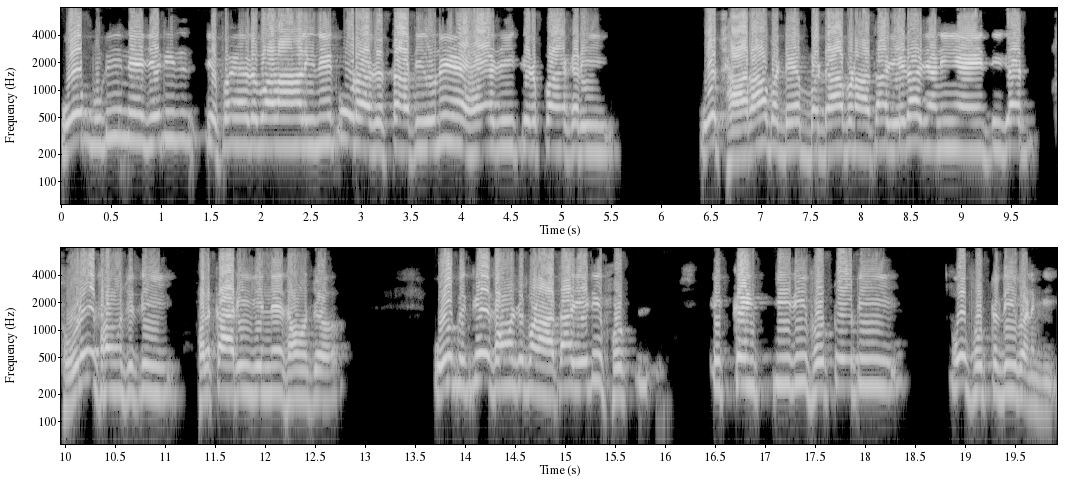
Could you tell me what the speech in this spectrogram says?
ਉਹ ਬੁੜੀ ਨੇ ਜਿਹੜੀ ਚਫੈੜ ਵਾਲਾਂ ਵਾਲੀ ਨੇ ਘੋੜਾ ਦਿੱਤਾ ਸੀ, ਉਹਨੇ ਇਹ ਜੀ ਕਿਰਪਾ ਕਰੀ। ਉਹ ਛਾਰਾ ਵੱਡੇ ਵੱਡਾ ਬਣਾਤਾ, ਜਿਹੜਾ ਜਾਨੀ ਐ ਸੀਗਾ ਥੋੜੇ ਥਾਂ ਚ ਤੀ ਫਲਕਾਰੀ ਜਿੰਨੇ ਥਾਂ ਚ। ਉਹ ਵਿੱਗੇ ਥਾਂ ਚ ਬਣਾਤਾ ਜਿਹੜੀ ਫੁੱਟ, ਇੱਕ ਇੰਚੀ ਦੀ ਫੋਟੋ ਤੀ ਉਹ ਫੁੱਟ ਦੀ ਬਣ ਗਈ।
